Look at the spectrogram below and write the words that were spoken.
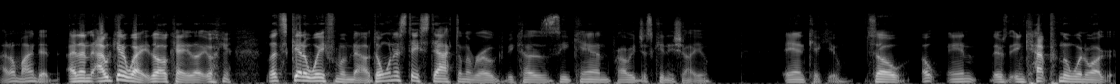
I don't mind it. And then I would get away. Okay, like, let's get away from him now. Don't want to stay stacked on the rogue because he can probably just kidney shot you and kick you. So, oh, and there's the incap from the Windwalker.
